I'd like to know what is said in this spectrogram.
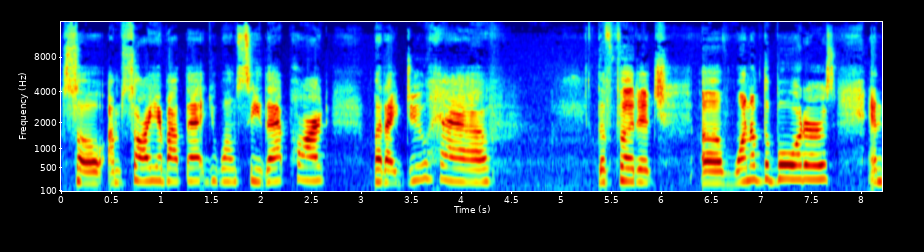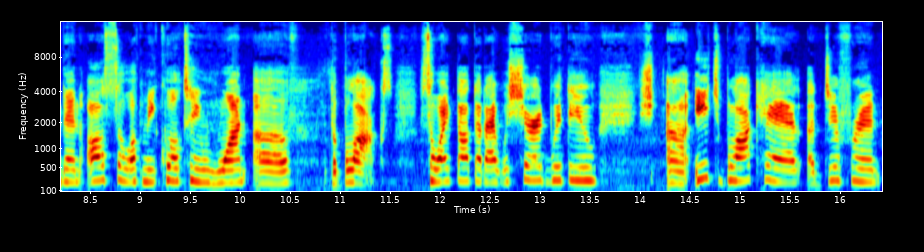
So I'm sorry about that. You won't see that part. But I do have the footage of one of the borders and then also of me quilting one of the blocks. So I thought that I would share it with you. Uh, each block has a different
